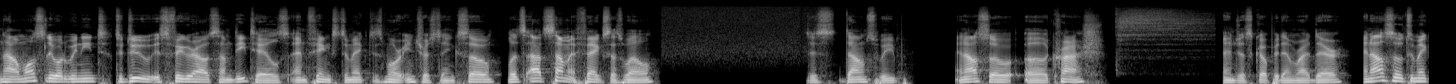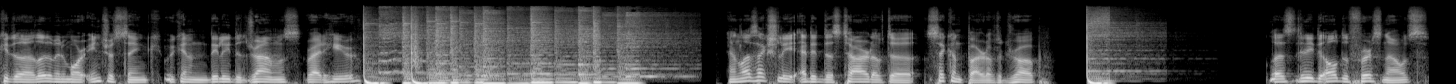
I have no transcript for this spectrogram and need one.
Now, mostly what we need to do is figure out some details and things to make this more interesting. So let's add some effects as well. This down sweep and also a crash and just copy them right there. And also to make it a little bit more interesting, we can delete the drums right here. And let's actually edit the start of the second part of the drop. Let's delete all the first notes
